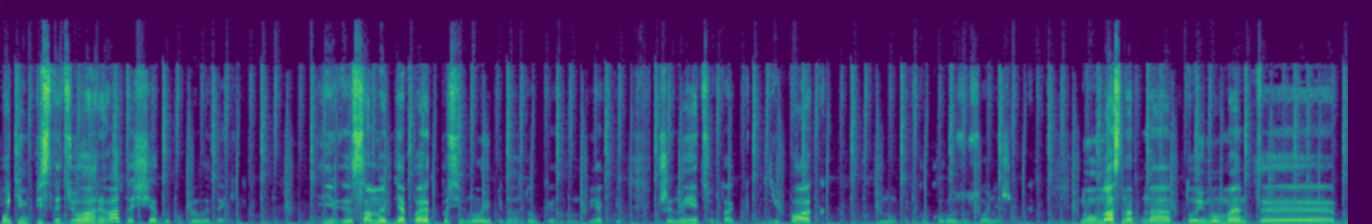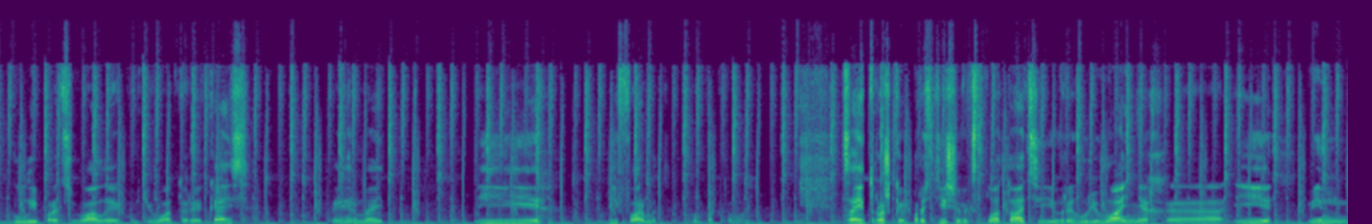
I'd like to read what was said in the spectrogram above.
Потім після цього агрегата ще докупили декілька. І е, саме для передпосівної підготовки ґрунту, як під пшеницю, так і під ріпак, ну, під кукурузу, соняшник. Ну, у нас на, на той момент е, були працювали культиватори кейс Пегермейт і, і фармет компактомат. Цей трошки простіше в експлуатації, в регулюваннях, е, і він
